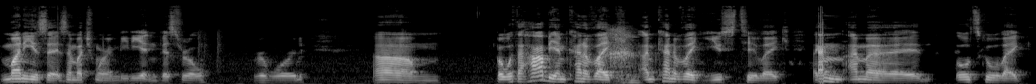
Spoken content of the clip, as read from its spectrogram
money is a, is a much more immediate and visceral reward. Um, but with a hobby, I'm kind of like I'm kind of like used to like, like I'm I'm a old school like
